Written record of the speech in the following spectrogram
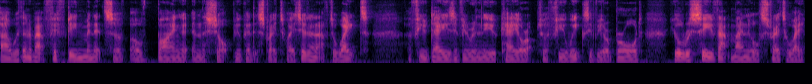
uh, within about 15 minutes of, of buying it in the shop. You'll get it straight away. So you don't have to wait a few days if you're in the UK or up to a few weeks if you're abroad. You'll receive that manual straight away.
